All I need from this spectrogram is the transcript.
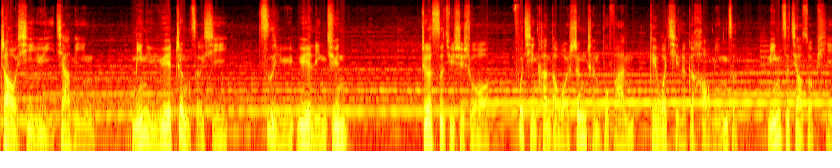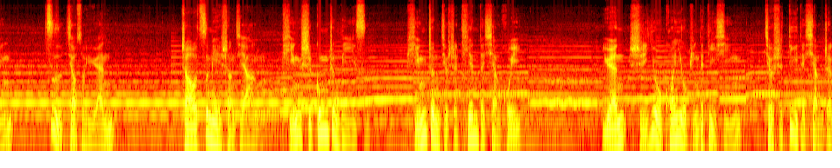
赵羲予以佳名，名于曰正则兮，字于曰灵均。这四句是说，父亲看到我生辰不凡，给我起了个好名字，名字叫做平，字叫做元。照字面上讲，平是公正的意思，平正就是天的象徽。圆是又宽又平的地形，就是地的象征。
